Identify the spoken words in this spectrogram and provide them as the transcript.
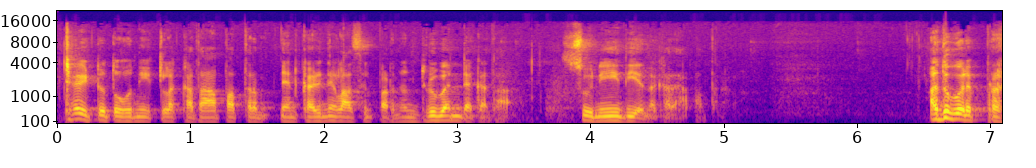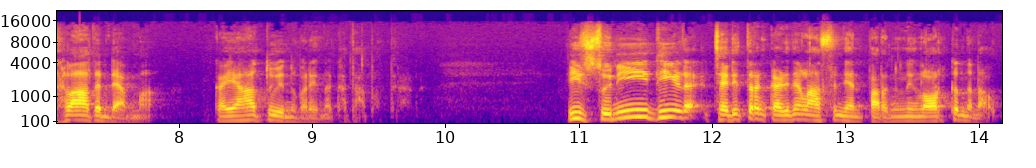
ആപ്റ്റായിട്ട് തോന്നിയിട്ടുള്ള കഥാപാത്രം ഞാൻ കഴിഞ്ഞ ക്ലാസ്സിൽ പറഞ്ഞു ധ്രുവന്റെ കഥ സുനീതി എന്ന കഥാപാത്രം. അതുപോലെ പ്രഹ്ലാദന്റെ അമ്മ കയാത്തു എന്ന് പറയുന്ന കഥാപാത്രമാണ്. ഈ സുനീതിയുടെ ചരിത്രം കഴിഞ്ഞ ക്ലാസ്സിൽ ഞാൻ പറഞ്ഞു നിങ്ങൾ ഓർക്കുന്നുണ്ടാവും.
